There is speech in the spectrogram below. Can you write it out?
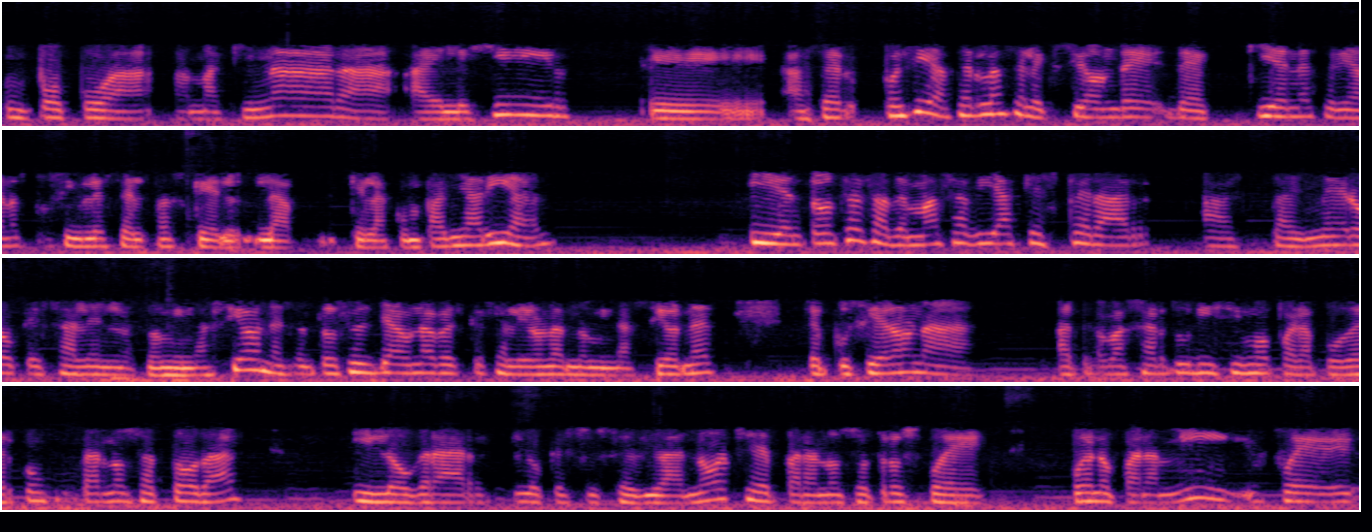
un poco a, a maquinar, a, a elegir, eh, hacer, pues sí, hacer la selección de, de quiénes serían las posibles elfas que la, que la acompañarían. Y entonces además había que esperar hasta enero que salen las nominaciones. Entonces ya una vez que salieron las nominaciones, se pusieron a, a trabajar durísimo para poder conjuntarnos a todas y lograr lo que sucedió anoche. Para nosotros fue, bueno, para mí fue,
